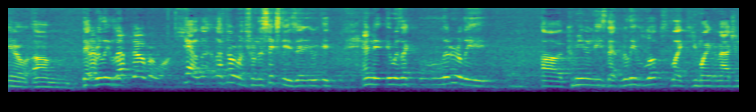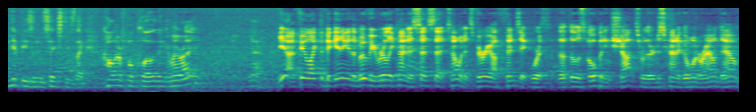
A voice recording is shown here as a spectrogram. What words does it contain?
you know um, that Left- really look- leftover ones. Yeah, le- leftover ones from the '60s. It, it, and it, it was like literally uh, communities that really looked like you might imagine hippies in the '60s, like colorful clothing. Am I right? Yeah. Yeah, I feel like the beginning of the movie really kind of sets that tone. It's very authentic with th- those opening shots where they're just kind of going around down,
